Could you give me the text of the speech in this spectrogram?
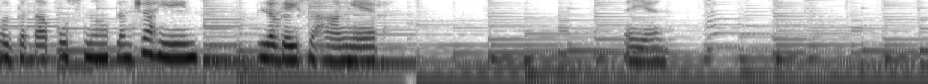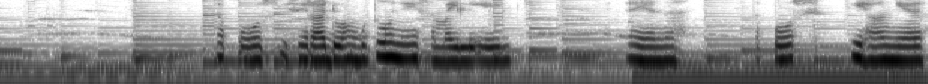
Pagkatapos ng plansyahin, ilagay sa hanger. Ayan. Tapos, isirado ang butones sa may liig. Ayan na. Tapos, ihanger.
